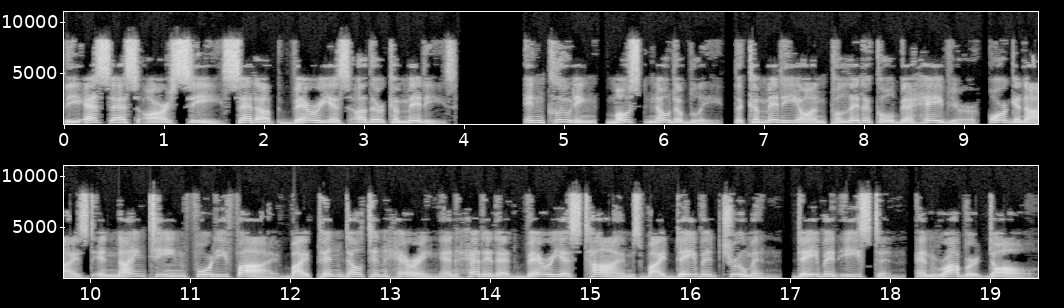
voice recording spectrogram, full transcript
the SSRC set up various other committees, including, most notably, the Committee on Political Behavior, organized in 1945 by Pendleton Herring and headed at various times by David Truman, David Easton, and Robert Dahl,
